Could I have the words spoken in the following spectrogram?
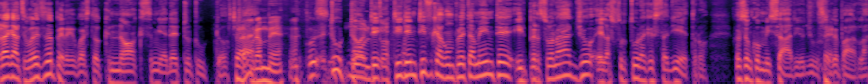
Ragazzi, volete sapere che questo Knox mi ha detto tutto? Cioè, Pure a me. Pu- Sì, tutto, ti, ti identifica completamente il personaggio e la struttura che sta dietro. Questo è un commissario, giusto, Sì. che parla.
